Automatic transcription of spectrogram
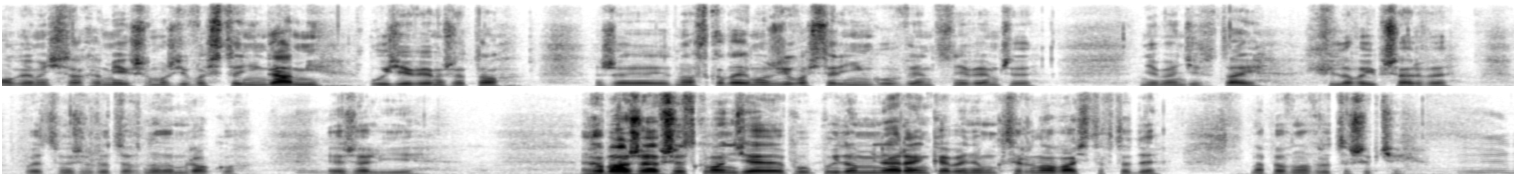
mogę mieć trochę mniejsze możliwości z treningami. Później wiem, że to, że jednostka daje możliwość treningów, więc nie wiem, czy nie będzie tutaj chwilowej przerwy. Powiedzmy, że wrócę w nowym roku. Jeżeli Chyba, że wszystko będzie, pó- pójdą mi na rękę, będę mógł trenować, to wtedy na pewno wrócę szybciej. Mhm.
